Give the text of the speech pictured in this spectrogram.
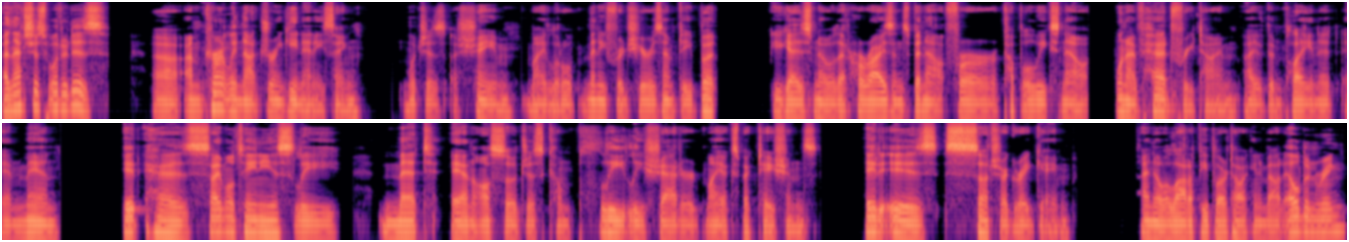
and that's just what it is. Uh, I'm currently not drinking anything which is a shame. My little mini fridge here is empty, but you guys know that Horizon's been out for a couple of weeks now. When I've had free time, I've been playing it, and man, it has simultaneously met and also just completely shattered my expectations. It is such a great game. I know a lot of people are talking about Elden Ring,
